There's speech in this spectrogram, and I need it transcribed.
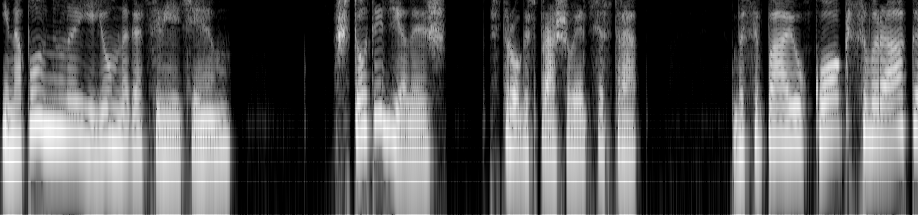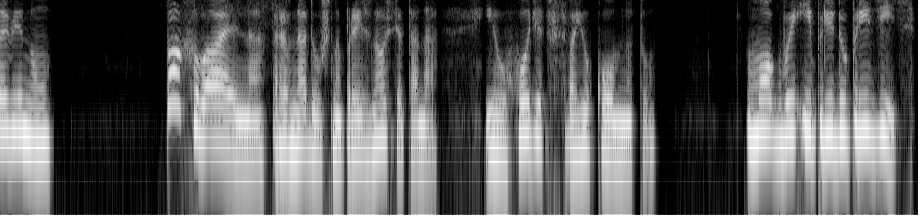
и наполнила ее многоцветием. «Что ты делаешь?» — строго спрашивает сестра. «Высыпаю кокс в раковину». «Похвально!» — равнодушно произносит она и уходит в свою комнату. «Мог бы и предупредить,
